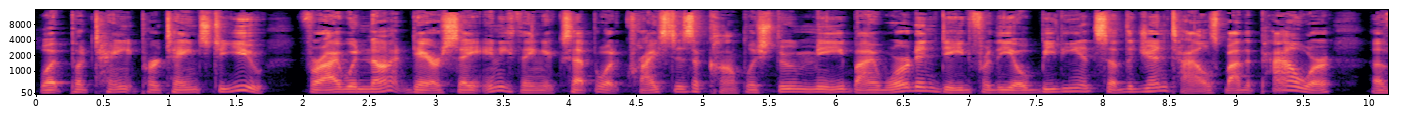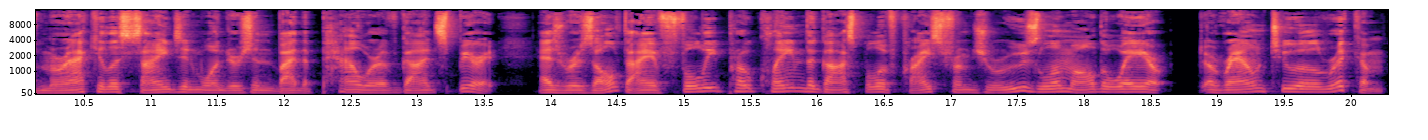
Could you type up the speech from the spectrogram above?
what pertain, pertains to you. For I would not dare say anything except what Christ has accomplished through me by word and deed for the obedience of the Gentiles by the power of miraculous signs and wonders and by the power of God's Spirit as a result, I have fully proclaimed the gospel of Christ from Jerusalem all the way around to Illyricum.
